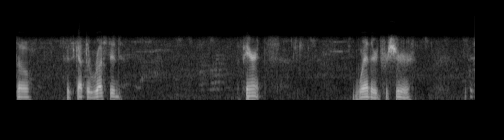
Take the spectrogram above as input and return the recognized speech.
So it's got the rusted appearance, weathered for sure. It's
